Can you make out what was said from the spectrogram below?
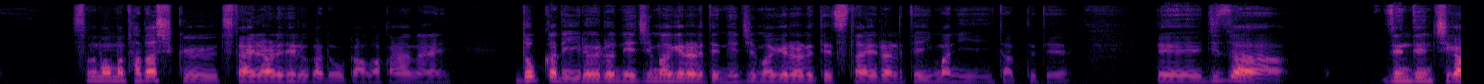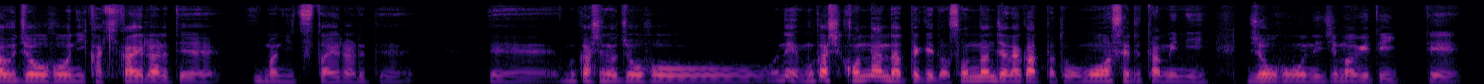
ー、そのまま正しく伝えられてるかどうかはわからない。どっかでいろいろねじ曲げられてねじ曲げられて伝えられて今に至っててえー、実は全然違う情報に書き換えられて今に伝えられて、えー、昔の情報をね昔こんなんだったけどそんなんじゃなかったと思わせるために情報をねじ曲げていって、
